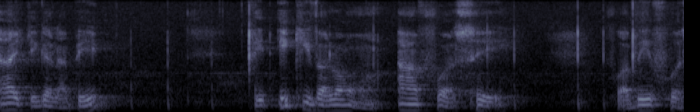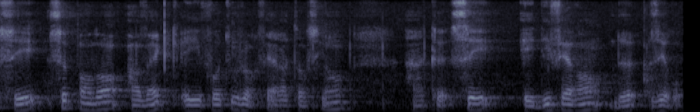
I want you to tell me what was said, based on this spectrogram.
A est égal à B est équivalent à A fois C fois B fois C, cependant avec, et il faut toujours faire attention à que C est différent de 0.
